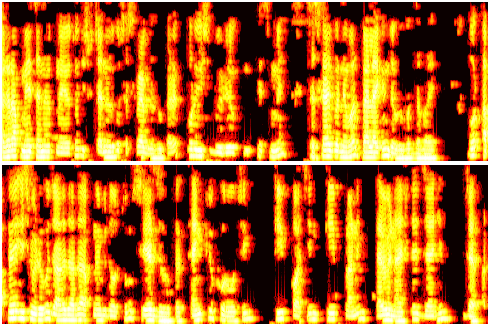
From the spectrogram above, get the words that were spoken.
अगर आप मेरे चैनल पर नए हो तो इस चैनल को सब्सक्राइब ज़रूर करें और इस वीडियो इसमें सब्सक्राइब करने बाद बेल आइकन ज़रूर दबाए और अपने इस वीडियो को ज़्यादा से ज़्यादा अपने भी दोस्तों को शेयर ज़रूर करें। Thank you for watching keep watching keep planning have a nice day जय हिंद, जय भारत।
